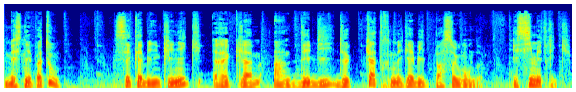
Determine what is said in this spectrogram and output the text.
Mais ce n'est pas tout. Ces cabines cliniques réclament un débit de 4 mégabits par seconde, et symétrique.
